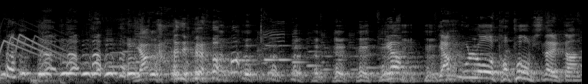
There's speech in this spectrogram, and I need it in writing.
약, 아니에요. 그냥 약불로 덮어놓읍시다, 일단.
